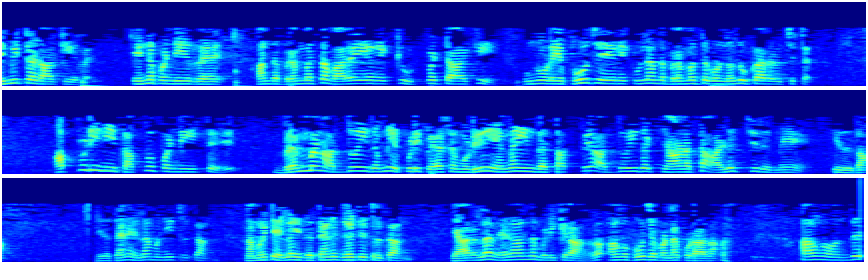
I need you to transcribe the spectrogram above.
லிமிட்டட் ஆக்கிடுற. என்ன பண்ணிடுற? அந்த பிரம்மத்தை வரையறைக்கு உட்பட்டாக்கி உன்னுடைய பூஜை அறைக்குள்ள அந்த பிரம்மத்தை கொண்டு வந்து உட்கார வச்சுட்ட. அப்படி நீ தப்பு பண்ணிட்டு பிரம்மன் அத்வைதம்னு எப்படி பேச முடியும்? ஏன்னா இந்த தப்பு அத்வைத ஞானத்தை அழிச்சிருமே. இதுதான். இதைத்தானே எல்லாம் பண்ணிட்டு இருக்காங்க. நம்ம கிட்ட எல்லாம் இதைத்தானே கேட்டுட்டு இருக்காங்க. யாரெல்லாம் வேதாந்தம் படிக்கிறாங்களோ அவங்க பூஜை பண்ணக்கூடாதான். அவங்க வந்து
